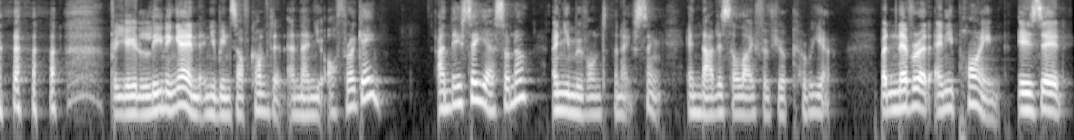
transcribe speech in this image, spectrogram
but you're leaning in and you're being self confident, and then you offer a game. And they say yes or no, and you move on to the next thing. And that is the life of your career. But never at any point is it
